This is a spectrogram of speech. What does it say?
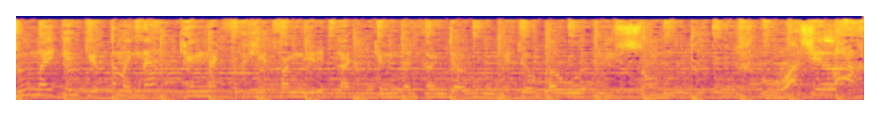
Soen my een keer in my nek en ek vergeet van hierdie plek en dink aan jou met jou blauwe in die son. As jy lach,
